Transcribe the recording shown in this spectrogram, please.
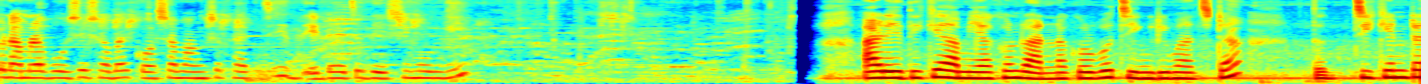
এখন আমরা বসে সবাই কষা মাংস খাচ্ছি। এটা হচ্ছে দেশি মুরগি। আর এদিকে আমি এখন রান্না করব চিংড়ি মাছটা। তো চিকেনটা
